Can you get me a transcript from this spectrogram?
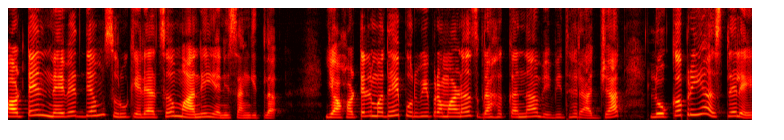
हॉटेल नैवेद्यम सुरू केल्याचं माने यांनी सांगितलं. या हॉटेलमध्ये पूर्वीप्रमाणेच ग्राहकांना विविध राज्यात लोकप्रिय असलेले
